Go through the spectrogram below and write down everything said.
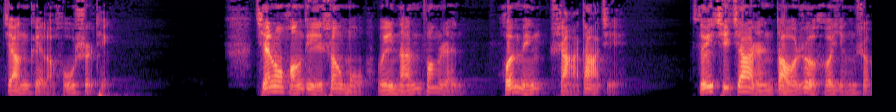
讲给了胡适听。乾隆皇帝生母为南方人，魂名傻大姐，随其家人到热河营生。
